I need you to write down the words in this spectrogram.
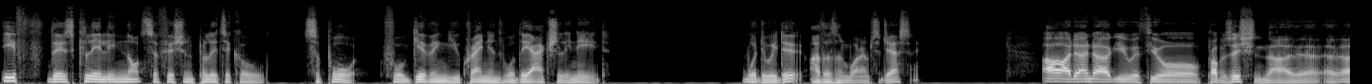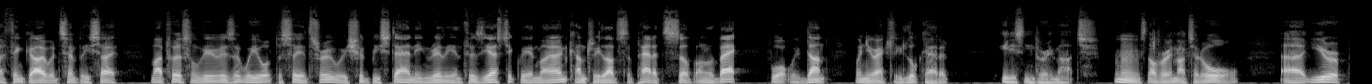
if there's clearly not sufficient political support for giving Ukrainians what they actually need, what do we do other than what I'm suggesting? Oh, I don't argue with your proposition. I, I think I would simply say my personal view is that we ought to see it through. We should be standing really enthusiastically. And my own country loves to pat itself on the back for what we've done. When you actually look at it, it isn't very much. Mm. It's not very much at all. Uh, Europe,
